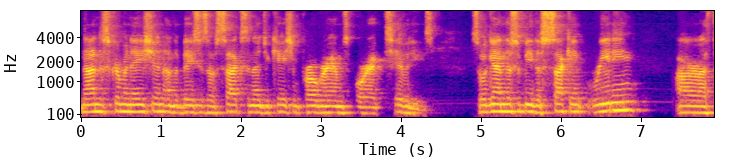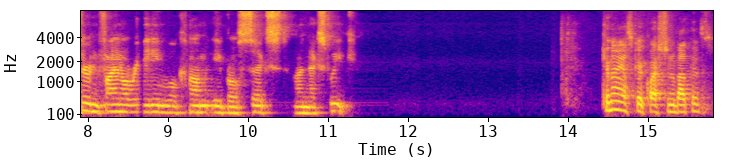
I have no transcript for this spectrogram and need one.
non-discrimination on the basis of sex and education programs or activities. So again, this would be the second reading. Our uh, third and final reading will come April 6th on next week. Can I ask a question about this?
